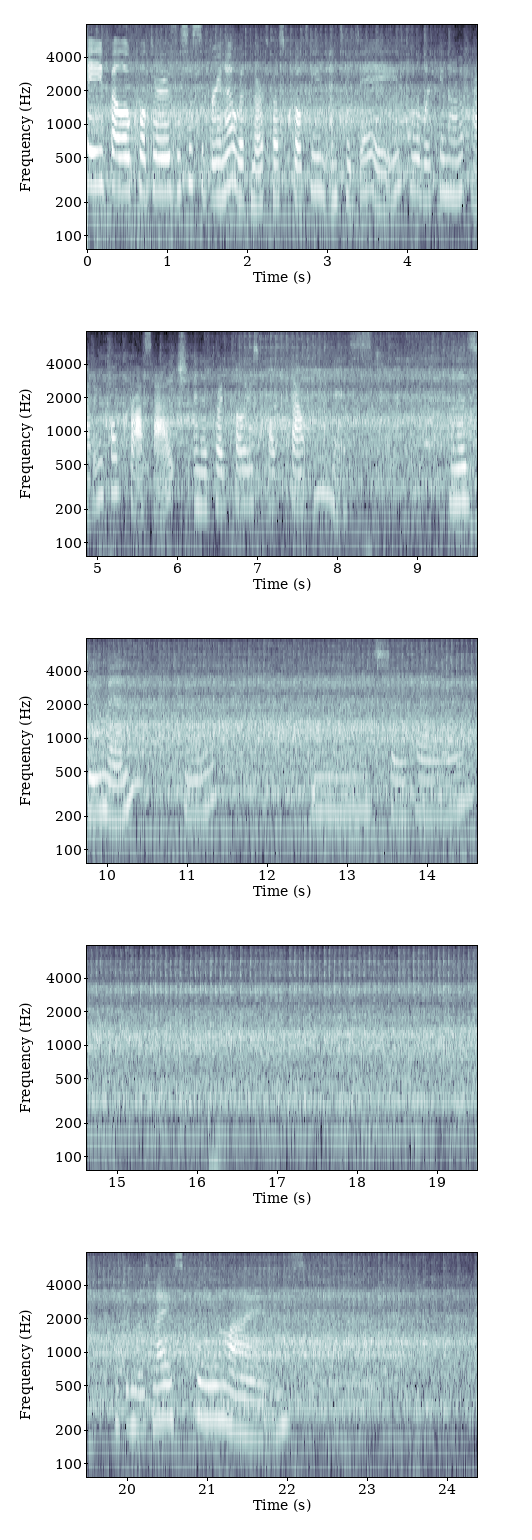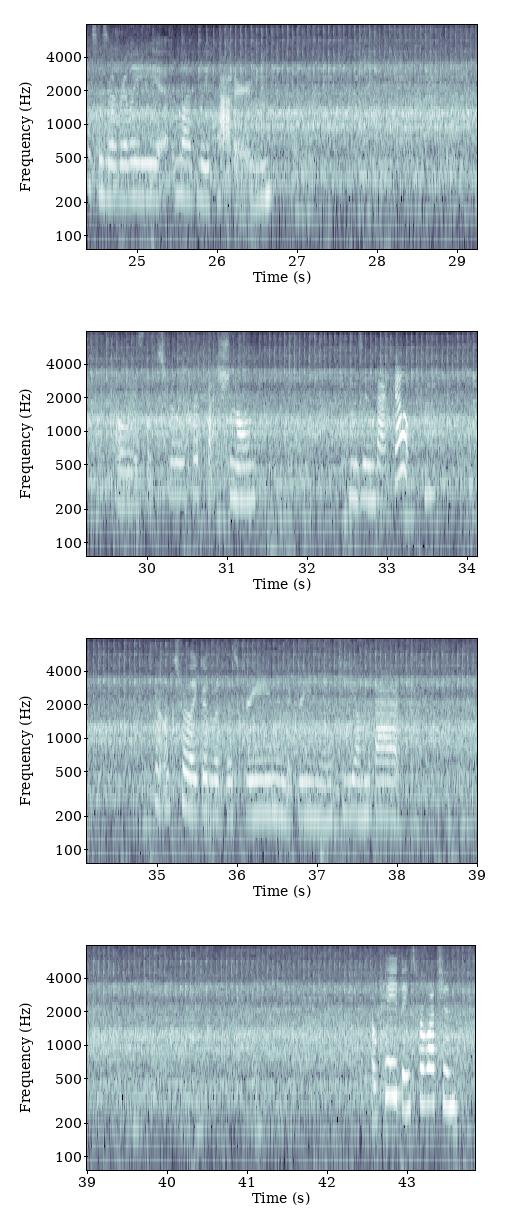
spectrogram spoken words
Hey fellow quilters, this is Sabrina with Northwest Quilting and today we're working on a pattern called Crosshatch and the thread color is called Fountain Mist. I'm going to zoom in to the Soho. Making those nice clean lines. This is a really lovely pattern always looks really professional. zoom back out. It looks really good with this green and the green minty on the back. Okay, thanks for watching.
